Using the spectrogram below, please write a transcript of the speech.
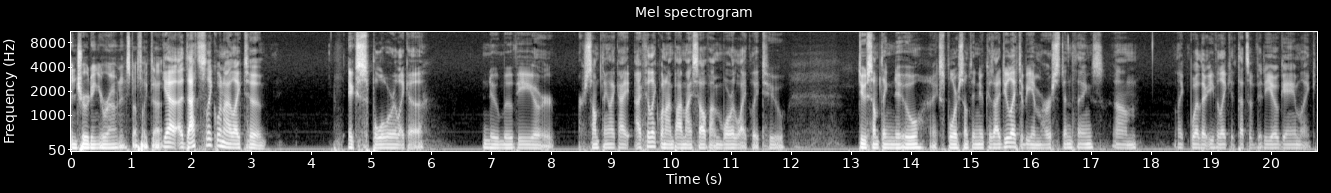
intruding your own and stuff like that. Yeah, uh, that's like when I like to explore like a new movie or or something. Like I I feel like when I'm by myself, I'm more likely to do something new and explore something new because I do like to be immersed in things. Um, like whether even like if that's a video game, like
